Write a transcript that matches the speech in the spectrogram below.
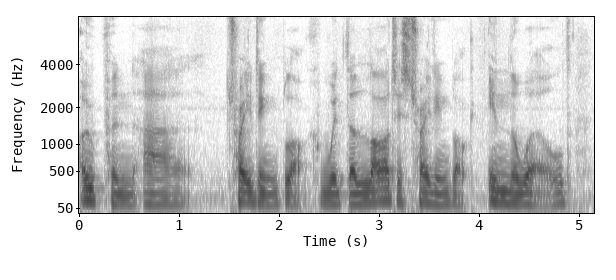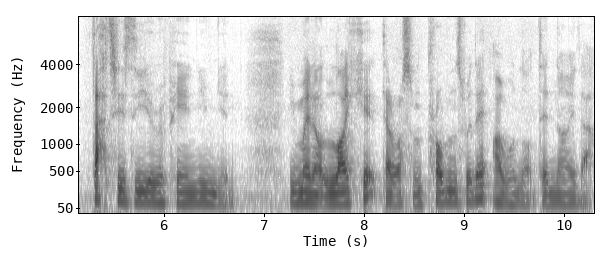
open uh, trading bloc with the largest trading bloc in the world, that is the European Union. You may not like it, there are some problems with it, I will not deny that.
